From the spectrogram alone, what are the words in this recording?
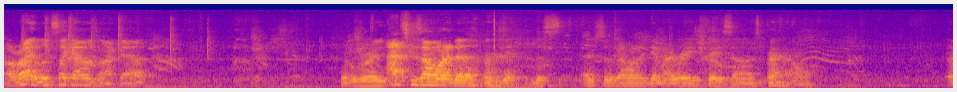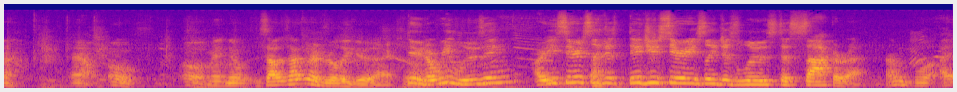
All right, looks like I was knocked out. What rate? That's because I wanted to get this. Actually, I wanted to get my rage face on. Ow. Ow. Ow. Oh. Oh man, no. South Sakura is really good actually. Dude, are we losing? Are you seriously just? Did you seriously just lose to Sakura? I'm well, I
